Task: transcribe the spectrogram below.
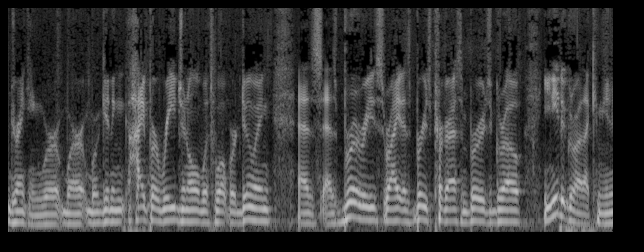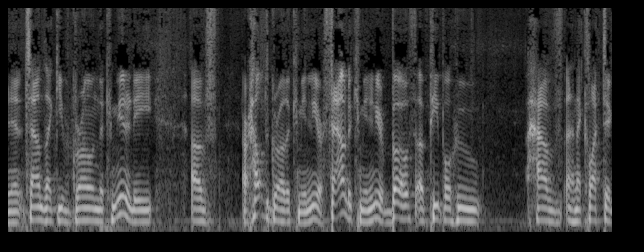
drinking. We're we're we're getting hyper regional with what we're doing as as breweries, right? As breweries progress and breweries grow, you need to grow that community. And it sounds like you've grown the community of, or helped grow the community, or found a community, or both of people who have an eclectic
